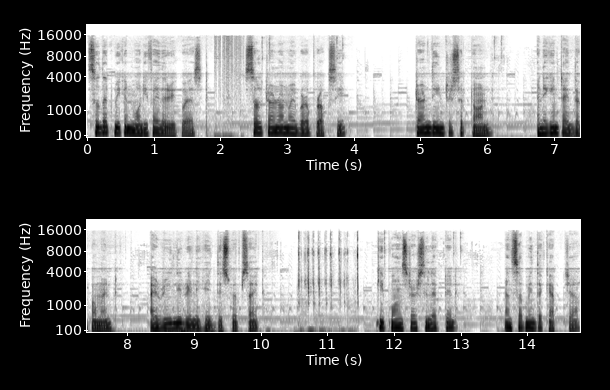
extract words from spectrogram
so that we can modify the request. So I'll turn on my burp proxy, turn the intercept on and again type the comment I really really hate this website. Keep one star selected and submit the captcha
